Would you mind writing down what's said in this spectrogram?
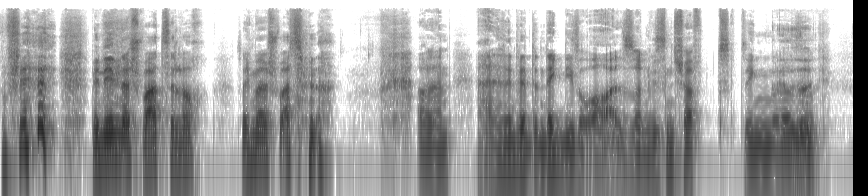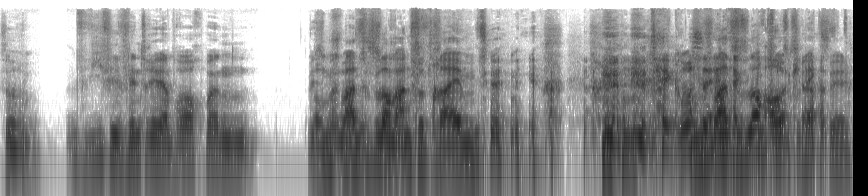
Wir nehmen das schwarze Loch. Soll ich mal Loch? Aber dann, ja, dann, sind wir, dann denken die so, oh, das ist so ein Wissenschaftsding oder so. So, wie viel Windräder braucht man, Um ein schwarzes Loch anzutreiben. Der Um große ein schwarzes Loch auszuwechseln.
